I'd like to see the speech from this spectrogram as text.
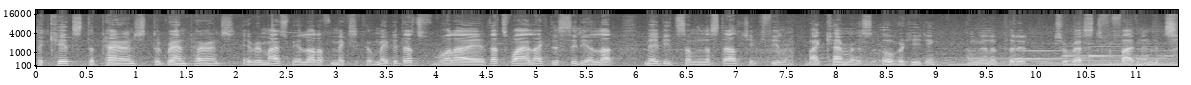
The kids, the parents, the grandparents. It reminds me a lot of Mexico. Maybe that's what I. That's why I like this city a lot. Maybe it's some nostalgic feeling. My camera is overheating. I'm gonna put it to rest for five minutes.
